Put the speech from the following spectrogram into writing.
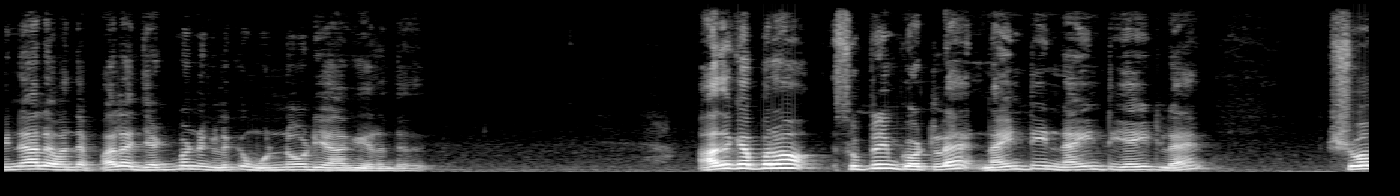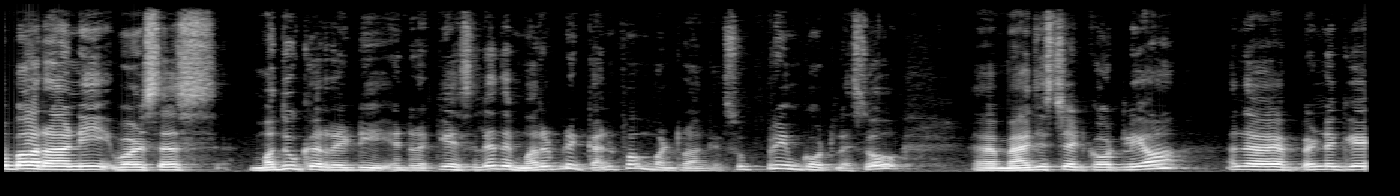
பின்னால் வந்த பல ஜட்மெண்ட்டுகளுக்கு முன்னோடியாக இருந்தது. அதுக்கப்புறம் சுப்ரீம் கோர்ட்டில் நைன்டீன் நைன்டி எயிட்டில் ஷோபா ராணி வர்சஸ் மதுகர் ரெட்டி என்ற கேஸில் இதை மறுபடியும் கன்ஃபார்ம் பண்ணுறாங்க சுப்ரீம் கோர்ட்டில் ஸோ மேஜிஸ்ட்ரேட் கோர்ட்லேயும் அந்த பெண்ணுக்கு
